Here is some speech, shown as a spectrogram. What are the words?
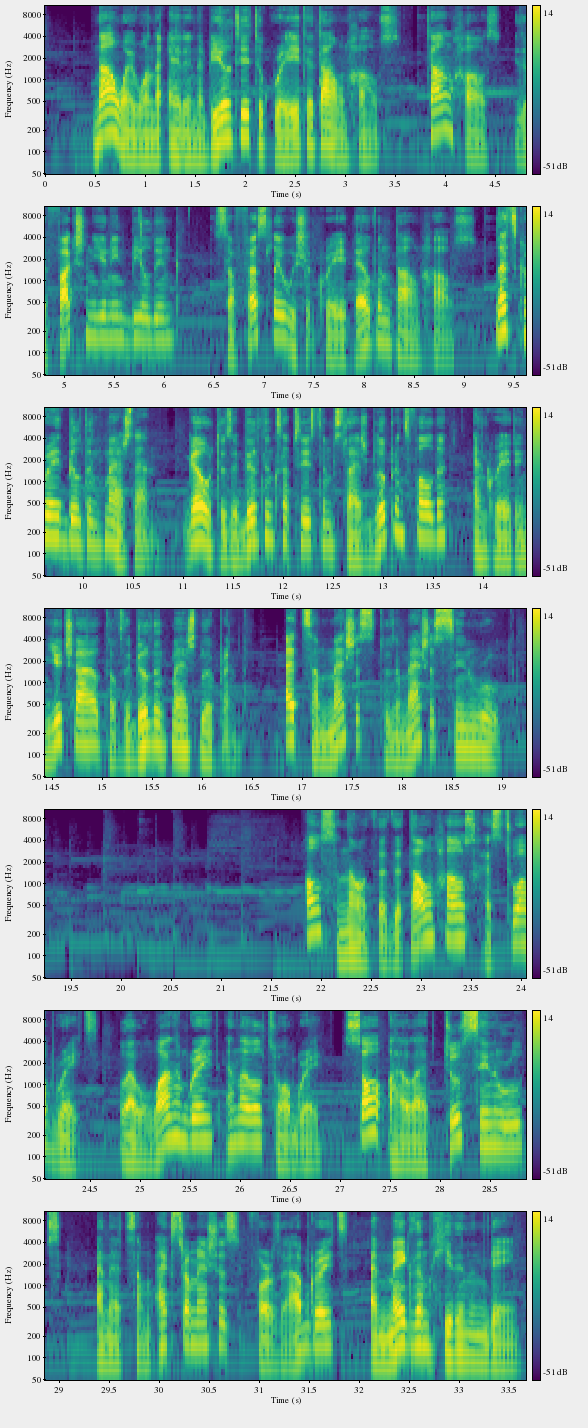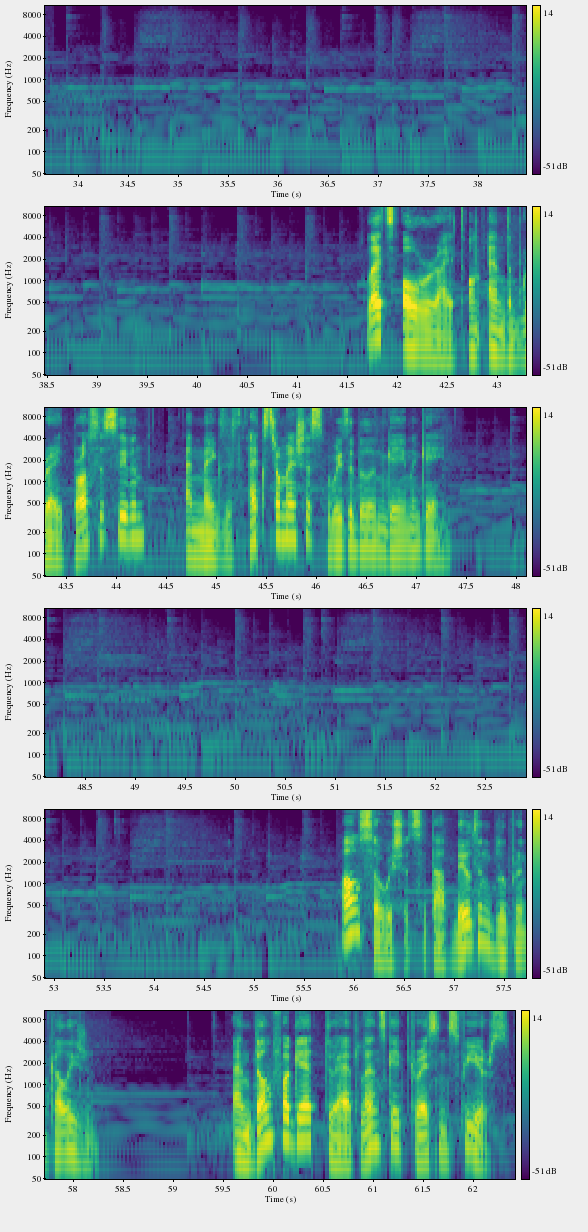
Now I wanna add an ability to create a townhouse. Townhouse is a faction unit building, so firstly we should create Elven Townhouse. Let's create building mesh then. Go to the building subsystem slash blueprints folder and create a new child of the building mesh blueprint. Add some meshes to the meshes scene root. Also note that the townhouse has two upgrades, level 1 upgrade and level 2 upgrade, so I'll add two scene roots and add some extra meshes for the upgrades and make them hidden in game. Let's overwrite on end upgrade process event and make these extra meshes visible in game again. Also we should set up building blueprint collision. And don't forget to add landscape tracing spheres.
